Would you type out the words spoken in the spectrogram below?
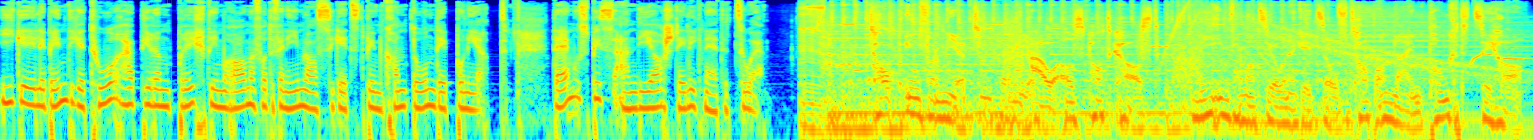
Die IG Lebendige Tour hat ihren Bericht im Rahmen der Vernehmlassung jetzt beim Kanton deponiert. Der muss bis Ende Jahr Stellung nehmen dazu. Top informiert, auch als Podcast. Mehr Informationen gibt es auf toponline.ch.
